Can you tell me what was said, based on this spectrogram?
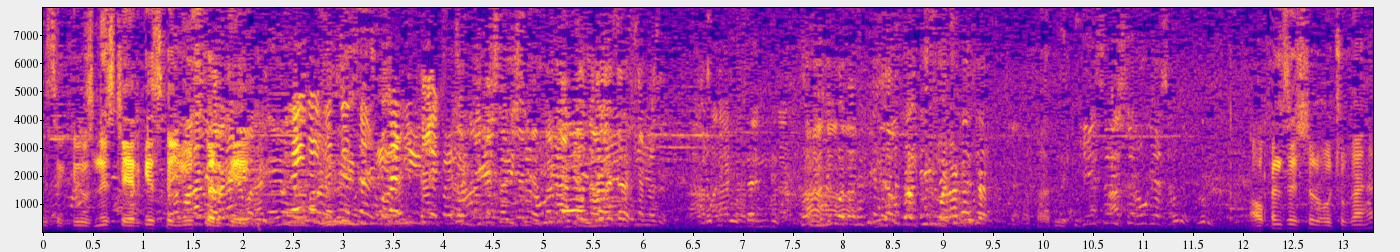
इस एक्यूज ने स्टेयर केस का यूज़ करके ऑफेन्स रजिस्टर हो चुका है।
